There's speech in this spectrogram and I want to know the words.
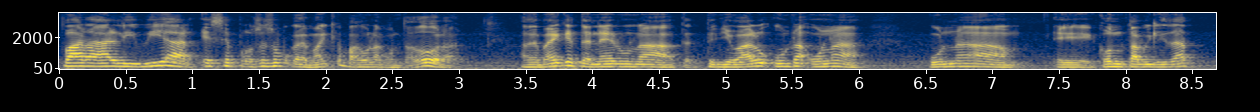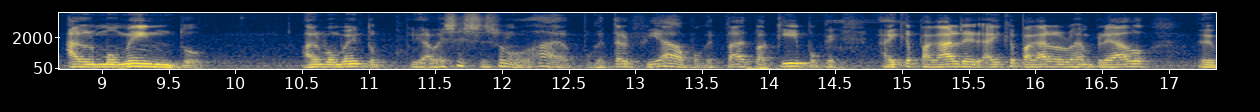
para aliviar ese proceso, porque además hay que pagar una contadora, además hay que tener una, llevar una, una, una eh, contabilidad al momento, al momento, y a veces eso no da, porque está el fiado, porque está esto aquí, porque hay que pagarle, hay que pagarle a los empleados eh,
